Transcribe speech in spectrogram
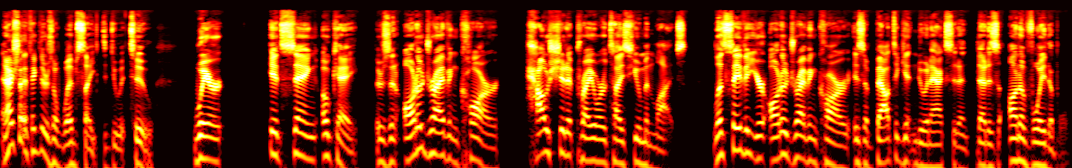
And actually, I think there's a website to do it too, where it's saying, okay, there's an auto driving car. How should it prioritize human lives? Let's say that your auto driving car is about to get into an accident that is unavoidable.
